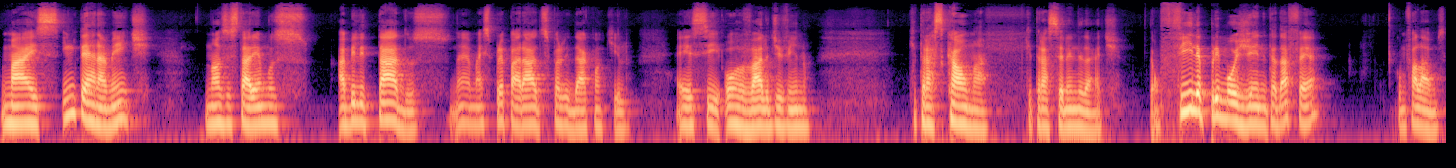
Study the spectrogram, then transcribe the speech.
Mas internamente nós estaremos habilitados, né, mais preparados para lidar com aquilo. É esse orvalho divino que traz calma, que traz serenidade. Então, filha primogênita da fé, como falávamos,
